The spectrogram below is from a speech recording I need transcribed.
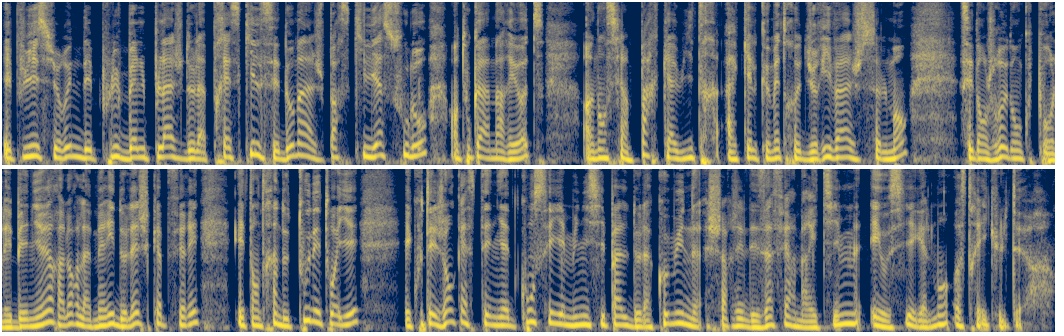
Et puis sur une des plus belles plages de la presqu'île, c'est dommage parce qu'il y a sous l'eau, en tout cas à marée haute, un ancien parc à huîtres à quelques mètres du rivage seulement. C'est dangereux donc pour les baigneurs. Alors la mairie de Lège Cap Ferret est en train de tout nettoyer. Écoutez Jean Castagnède, conseiller municipal de la commune chargé des affaires maritimes et aussi également ostréiculteur.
